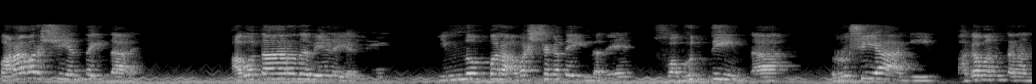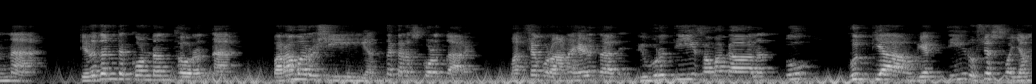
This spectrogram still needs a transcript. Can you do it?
ಪರಮರ್ಷಿ ಅಂತ ಇದ್ದಾರೆ. ಅವತಾರದ ವೇಳೆಯಲ್ಲಿ ಇನ್ನೊಬ್ಬರ ಅವಶ್ಯಕತೆ ಇಲ್ಲದೆ ಸ್ವಬುದ್ಧಿಯಿಂದ ಋಷಿಯಾಗಿ ಭಗವಂತನನ್ನ ತಿಳಿದಂಡುಕೊಂಡಂಥವರನ್ನ ಪರಮ ಋಷಿ ಅಂತ ಕರೆಸ್ಕೊಳ್ತಾರೆ. ಮತ್ಸ್ಯ ಪುರಾಣ ಹೇಳ್ತಾ ವಿವೃತಿ ಸಮಕಾಲಂತೂ ಬುದ್ಧಿಯ ವ್ಯಕ್ತಿ ಋಷಿ ಸ್ವಯಂ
